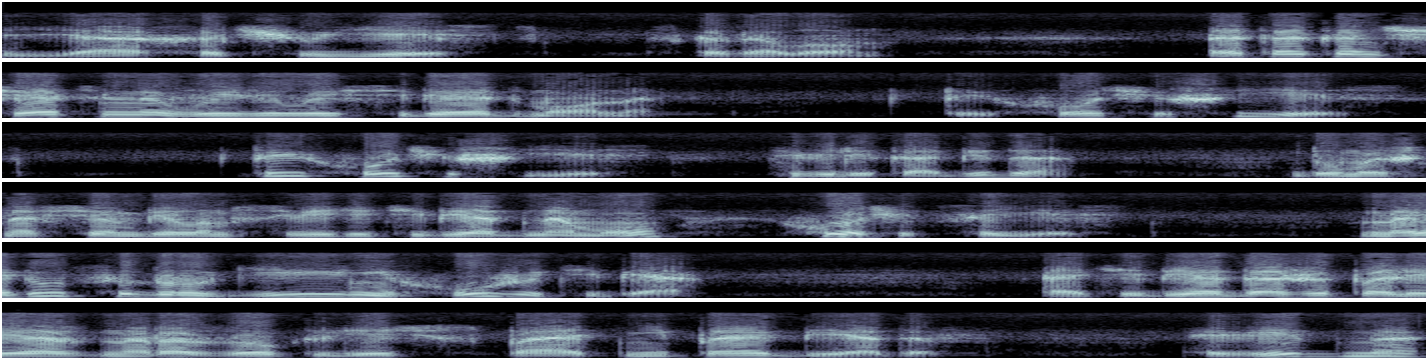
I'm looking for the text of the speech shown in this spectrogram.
«Я хочу есть», — сказал он. Это окончательно вывело из себя Эдмона. «Ты хочешь есть? Ты хочешь есть? Велика беда. Думаешь, на всем белом свете тебе одному хочется есть? Найдутся другие, не хуже тебя. А тебе даже полезно разок лечь спать, не пообедав. Видно,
